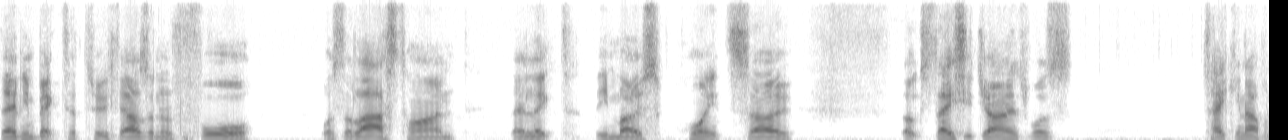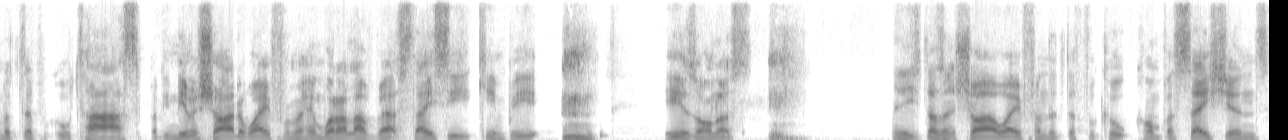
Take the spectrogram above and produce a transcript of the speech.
Dating back to 2004 was the last time they leaked the most points. So, look, Stacey Jones was taken up on a difficult task, but he never shied away from it. And what I love about Stacey Kempy, he is honest. he doesn't shy away from the difficult conversations.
